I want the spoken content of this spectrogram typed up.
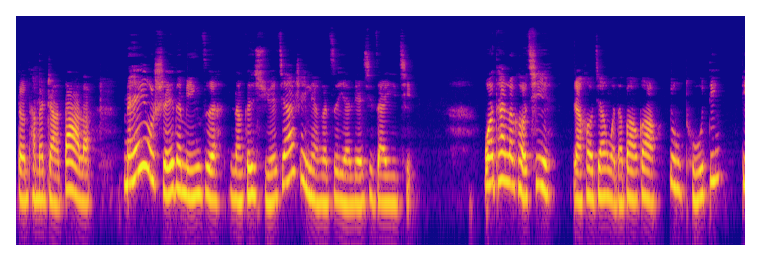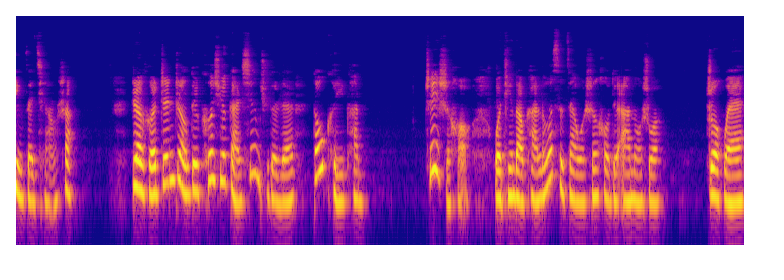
等他们长大了，没有谁的名字能跟“学家”这两个字眼联系在一起。我叹了口气，然后将我的报告用图钉钉在墙上，任何真正对科学感兴趣的人都可以看。这时候，我听到卡洛斯在我身后对阿诺说：“这回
